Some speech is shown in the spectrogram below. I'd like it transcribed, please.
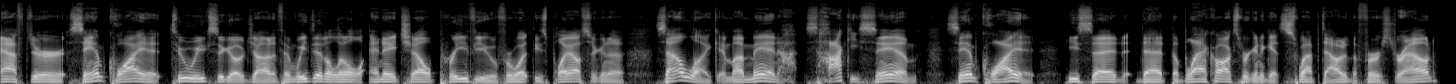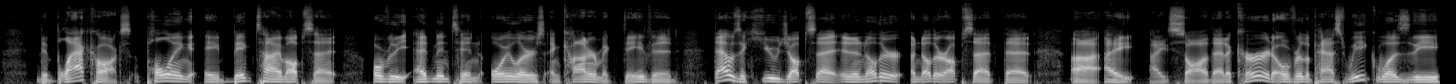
after Sam Quiet two weeks ago, Jonathan, we did a little NHL preview for what these playoffs are going to sound like. And my man, Hockey Sam, Sam Quiet, he said that the Blackhawks were going to get swept out of the first round. The Blackhawks pulling a big time upset over the Edmonton Oilers and Connor McDavid. That was a huge upset, and another another upset that uh, I I saw that occurred over the past week was the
